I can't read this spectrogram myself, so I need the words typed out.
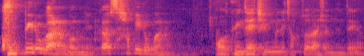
국비로 가는 겁니까? 사비로 가는 겁니까? 어, 굉장히 질문이 적절하셨는데요.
